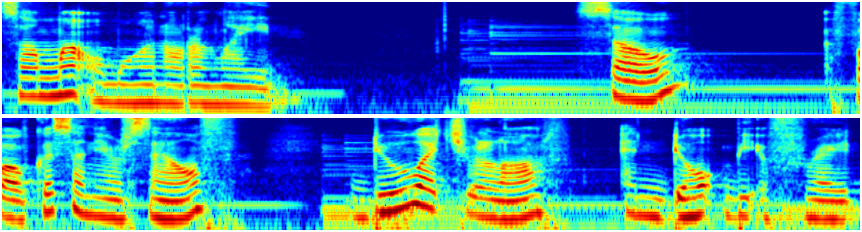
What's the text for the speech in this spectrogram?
sama omongan orang lain. So, focus on yourself, do what you love, and don't be afraid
